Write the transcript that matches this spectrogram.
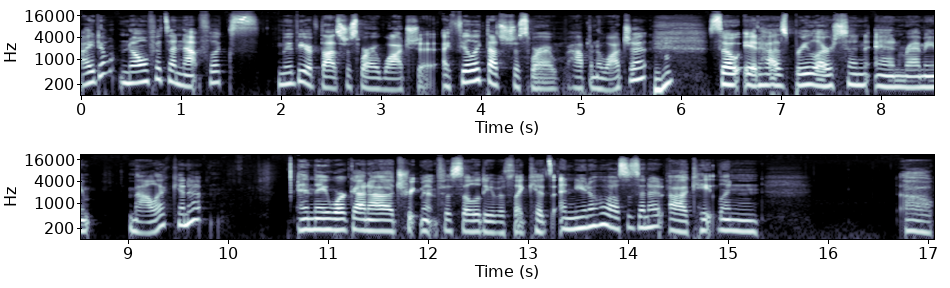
I don't know if it's a Netflix movie or if that's just where I watched it. I feel like that's just where I happen to watch it. So it has Brie Larson and Rami Malek in it. And they work at a treatment facility with like kids. And you know who else is in it? Uh, Caitlin. Oh,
